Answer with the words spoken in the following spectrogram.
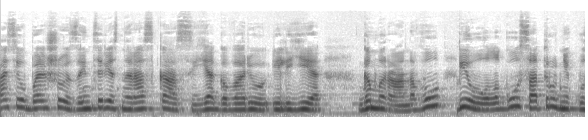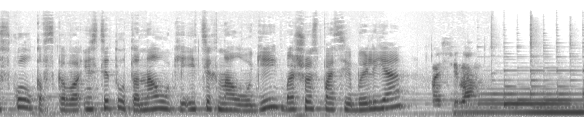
Спасибо большое за интересный рассказ. Я говорю Илье Гамыранову, биологу, сотруднику Сколковского института науки и технологий. Большое спасибо, Илья. Спасибо.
